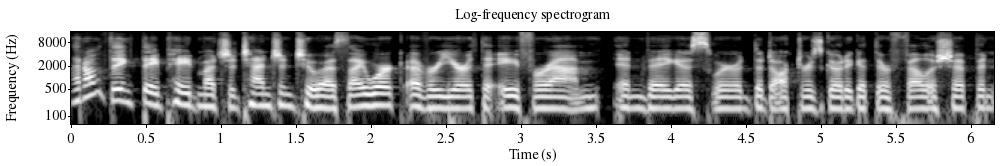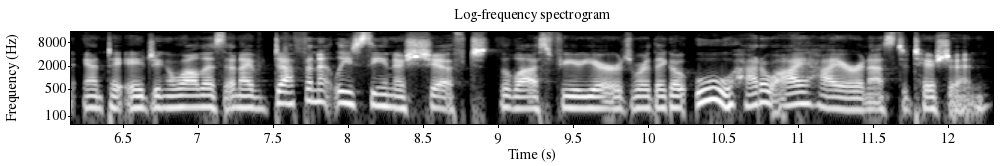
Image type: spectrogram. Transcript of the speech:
I don't think they paid much attention to us. I work every year at the A4M in Vegas where the doctors go to get their fellowship in anti aging and wellness. And I've definitely seen a shift the last few years where they go, ooh, how do I hire an esthetician?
